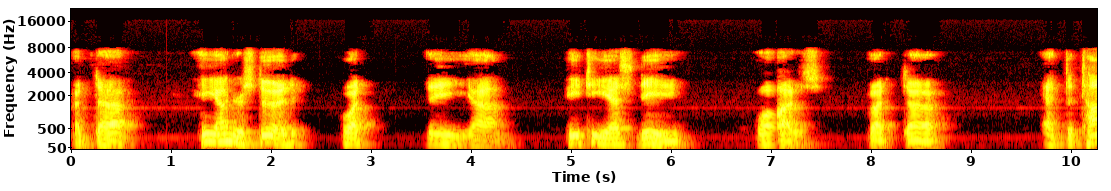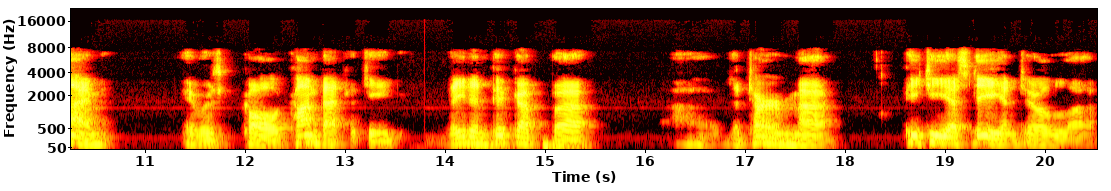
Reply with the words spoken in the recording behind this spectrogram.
but uh, he understood what the uh, PTSD was, but uh, at the time it was called combat fatigue. They didn't pick up uh, uh the term uh, PTSD until, uh,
